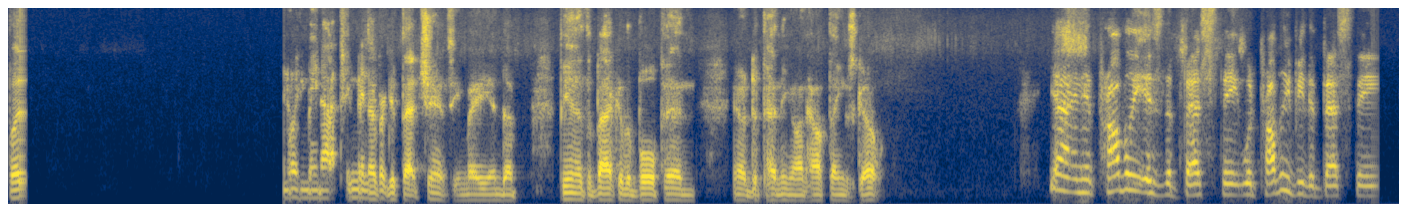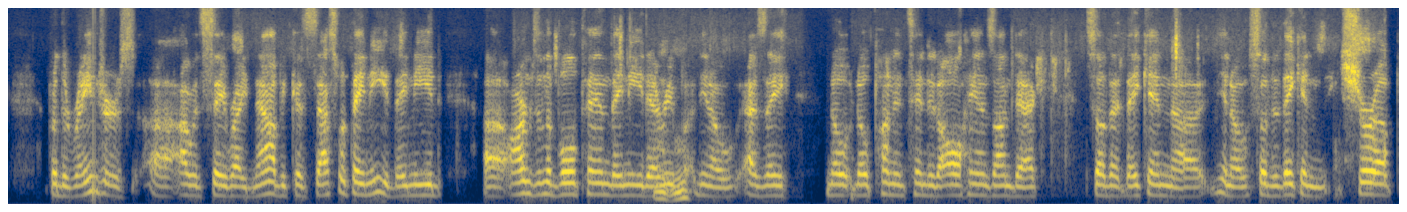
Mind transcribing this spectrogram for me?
but know, he may not. He may never get that chance. He may end up being at the back of the bullpen, you know, depending on how things go. Yeah, and it probably is the best thing. Would probably be the best thing for the Rangers, uh, I would say right now, because that's what they need. They need uh, arms in the bullpen. They need every, mm-hmm. you know, as they no no pun intended, all hands on deck, so that they can, uh, you know, so that they can shore up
